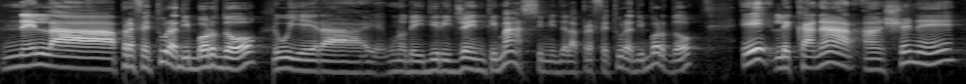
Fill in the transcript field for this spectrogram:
nella prefettura di Bordeaux, lui era uno dei dirigenti massimi della prefettura di Bordeaux e Le Canard Enchaîné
